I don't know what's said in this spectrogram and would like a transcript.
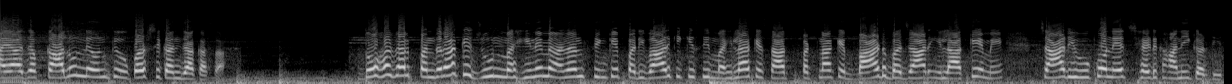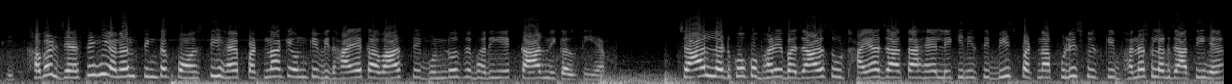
आया जब कानून ने उनके ऊपर शिकंजा कसा। 2015 के जून महीने में अनंत सिंह के परिवार की किसी महिला के साथ पटना के बाढ़ बाज़ार इलाके में चार युवकों ने छेड़खानी कर दी थी। खबर जैसे ही अनंत सिंह तक पहुँचती है, पटना के उनके विधायक आवास से गुंडों से भरी एक कार निकलती है। चार लड़कों को भरे बाज़ार से उठाया जाता है, लेकिन इसी बीच पटना पुलिस को इसकी भनक लग जाती है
